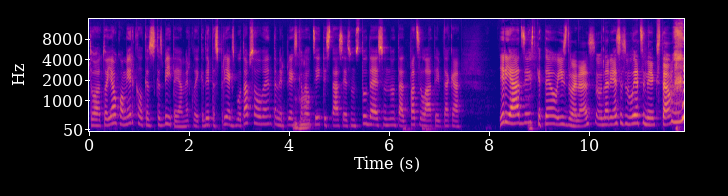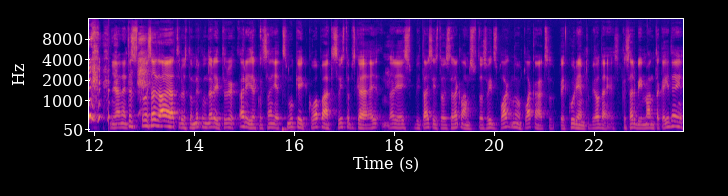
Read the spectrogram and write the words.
to, to jauko mirkli, kas, kas bija tajā mirklī, kad ir tas prieks būt absolventam, ir prieks, ka Mhm. vēl citi stāsies un studēs, un nu, tāda pacelātība. Tā kā ir jāatzīst, ka tev izdodas, un arī es esmu liecinieks tam. Jā, nē, tas to es arī atceros. To mirkli, un arī tur arī ir kaut kas sajiet smuki kopā. Tas viss, tāpēc, ka e- arī es biju taisījis tos reklāmas, tos vidus plak, nu, plakātus, pie kuriem tu bildējies. Kas arī bija mana ideja,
